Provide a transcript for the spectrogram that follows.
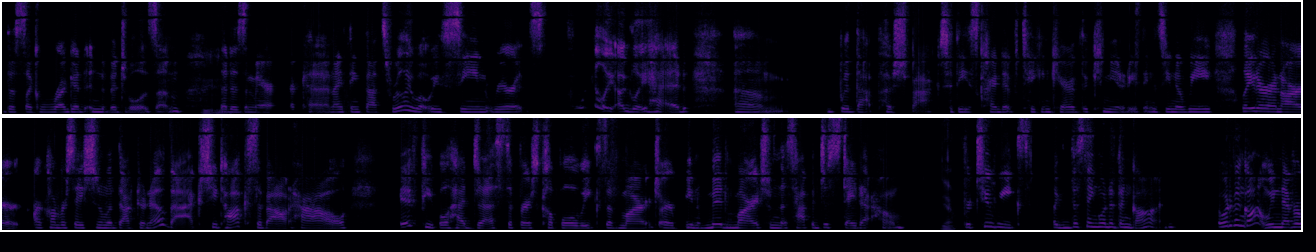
this like rugged individualism mm-hmm. that is America, and I think that's really what we've seen rear its really ugly head um, with that pushback to these kind of taking care of the community things. You know, we later in our our conversation with Dr. Novak, she talks about how if people had just the first couple of weeks of March or you know mid March when this happened, just stayed at home yeah. for two weeks, like this thing would have been gone. It would have been gone. We never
